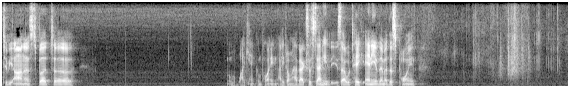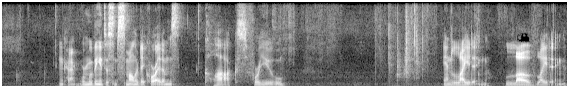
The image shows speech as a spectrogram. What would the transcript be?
to be honest, but uh, I can't complain. I don't have access to any of these. I would take any of them at this point. Okay, we're moving into some smaller decor items. Clocks for you. And lighting. Love lighting.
